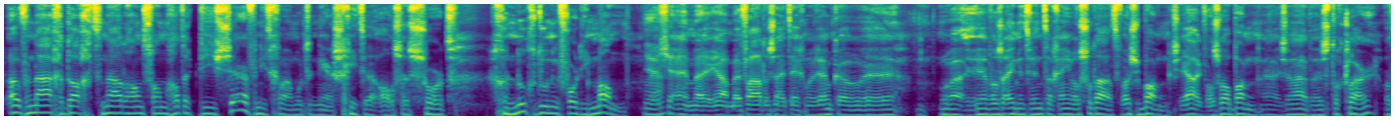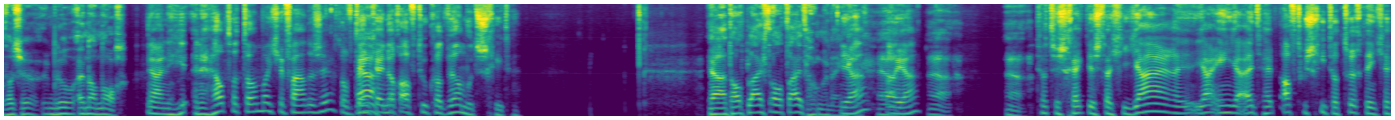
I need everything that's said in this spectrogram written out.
over nagedacht, na de hand van... had ik die serven niet gewoon moeten neerschieten... als een soort genoegdoening voor die man. Ja. Weet je? En mijn, ja, mijn vader zei tegen me, Remco... Uh, je was 21 en je was soldaat, was je bang? Ik zei, ja, ik was wel bang. Hij zei, nou, dat is toch klaar? Wat had je, ik bedoel, en dan nog? Ja, en, en helpt dat dan wat je vader zegt? Of denk Ja. jij nog af en toe, ik had wel moeten schieten? Ja, dat blijft altijd hangen, denk Ja? ik. Oh ja? Ja. Ja. Dat is gek. Dus dat je jaren, jaar in, jaar uit hebt. Af en toe schiet dat terug. Denk je,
